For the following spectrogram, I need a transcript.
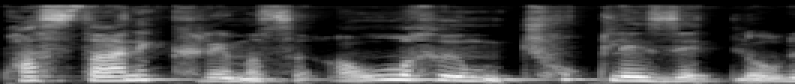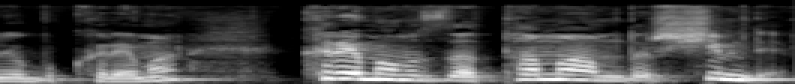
Pastane kreması. Allah'ım çok lezzetli oluyor bu krema. Kremamız da tamamdır. Şimdi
